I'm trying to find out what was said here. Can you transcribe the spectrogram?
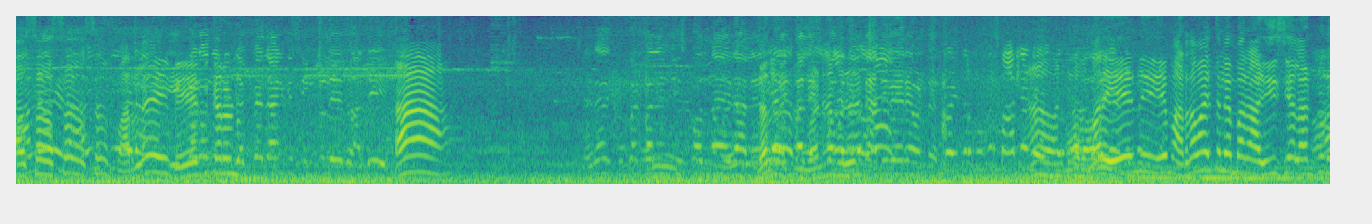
వస్తా వస్తా వస్తా. పర్లే ఉంటుంది మరి ఏంది? ఏం అర్థమైతలే మరి ఈసీఎల్ అంటుడు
